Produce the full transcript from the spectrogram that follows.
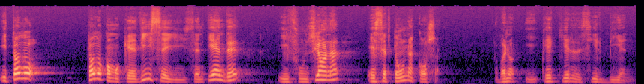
Y todo, todo como que dice y se entiende y funciona, excepto una cosa. Bueno, ¿y qué quiere decir bien?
